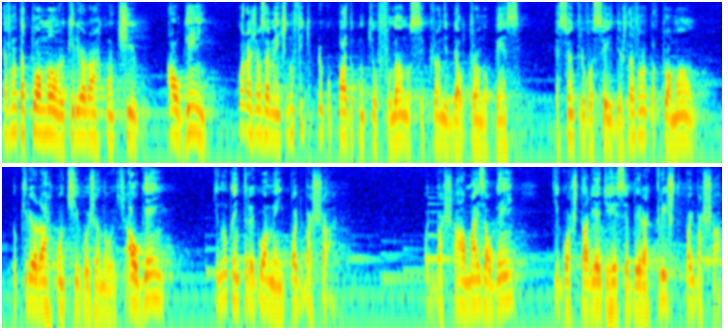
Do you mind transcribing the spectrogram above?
Levanta a tua mão, eu queria orar contigo. Alguém, corajosamente, não fique preocupado com o que o fulano, cicrano e beltrano pensem. É só entre você e Deus. Levanta a tua mão. Eu queria orar contigo hoje à noite. Alguém que nunca entregou amém, pode baixar. Pode baixar. Mais alguém que gostaria de receber a Cristo, pode baixar.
